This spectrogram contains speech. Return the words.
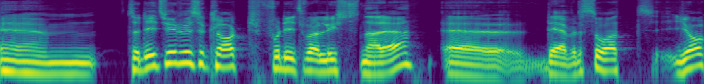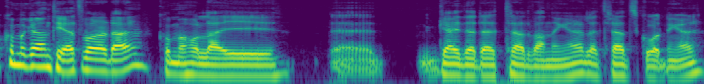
Ehm, så dit vill vi såklart få dit våra lyssnare. Eh, det är väl så att jag kommer garanterat vara där, kommer hålla i eh, guidade trädvandringar eller trädskådningar.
